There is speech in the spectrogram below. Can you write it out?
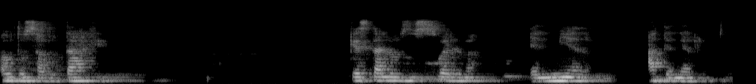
autosabotaje, que esta luz disuelva el miedo a tenerlo todo.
